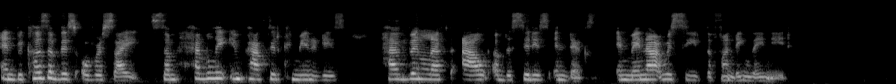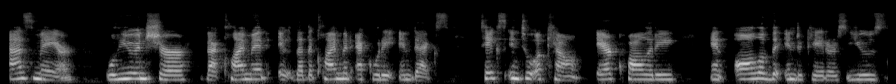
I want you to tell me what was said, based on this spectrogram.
And because of this oversight, some heavily impacted communities have been left out of the city's index and may not receive the funding they need. As mayor, will you ensure that climate that the climate equity index takes into account air quality and all of the indicators used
